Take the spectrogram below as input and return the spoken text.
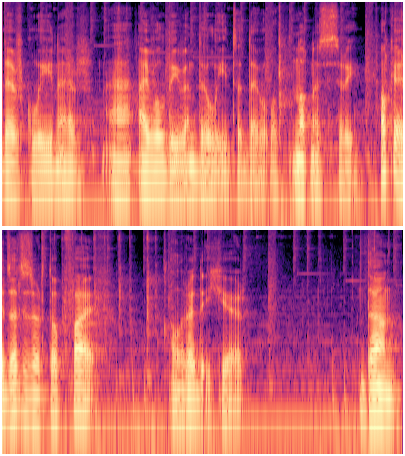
dev cleaner. Uh, I will even delete the develop, not necessary. Okay, that is our top 5 already here. Done.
